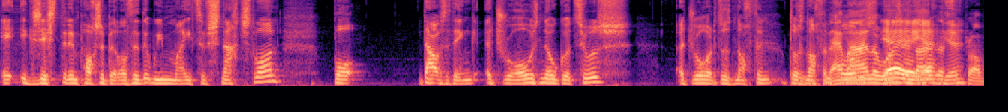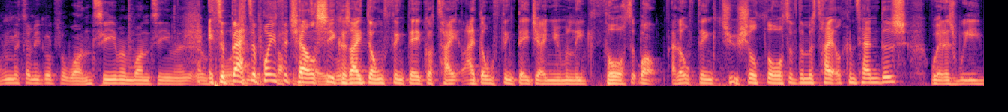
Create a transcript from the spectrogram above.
it existed in possibility that we might have snatched one, but that was the thing. A draw was no good to us. A draw does nothing. Does for nothing them for either, was yeah, it? yeah, That- That's yeah. the problem. It's only good for one team and one team. Uh, it's a better point for Chelsea because I don't think they've got title. I don't think they genuinely thought. Well, I don't think Tuchel thought of them as title contenders, whereas we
